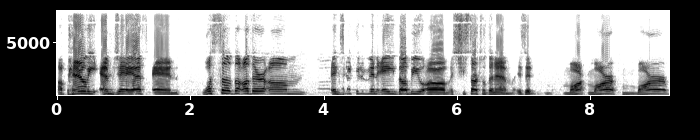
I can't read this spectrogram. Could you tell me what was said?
apparently MJF and what's the, the other um executive in AEW? Um, she starts with an M. Is it Mar Mar Mar?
